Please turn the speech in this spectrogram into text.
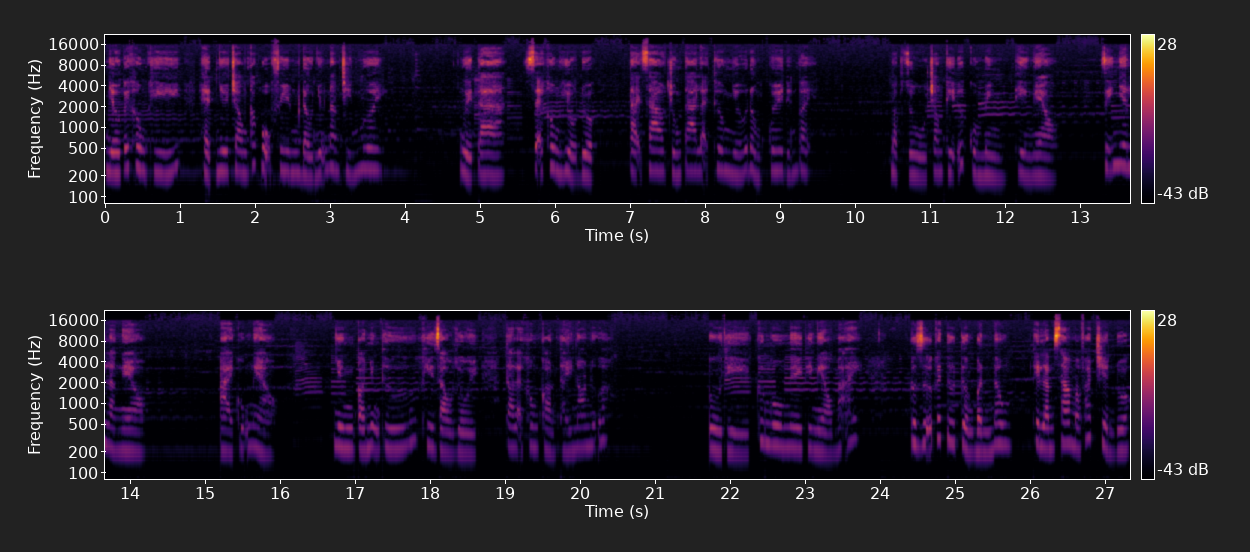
Nhớ cái không khí hệt như trong các bộ phim đầu những năm 90 Người ta sẽ không hiểu được tại sao chúng ta lại thương nhớ đồng quê đến vậy? Mặc dù trong ký ức của mình thì nghèo, dĩ nhiên là nghèo. Ai cũng nghèo. Nhưng có những thứ khi giàu rồi, ta lại không còn thấy nó nữa. Ừ thì cứ ngô nghê thì nghèo mãi. Cứ giữ cái tư tưởng bần nông thì làm sao mà phát triển được?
